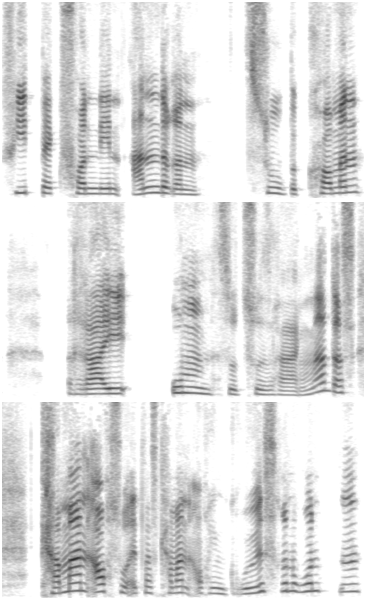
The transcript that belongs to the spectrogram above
Feedback von den anderen zu bekommen, reihum sozusagen. Ne? Das kann man auch, so etwas kann man auch in größeren Runden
